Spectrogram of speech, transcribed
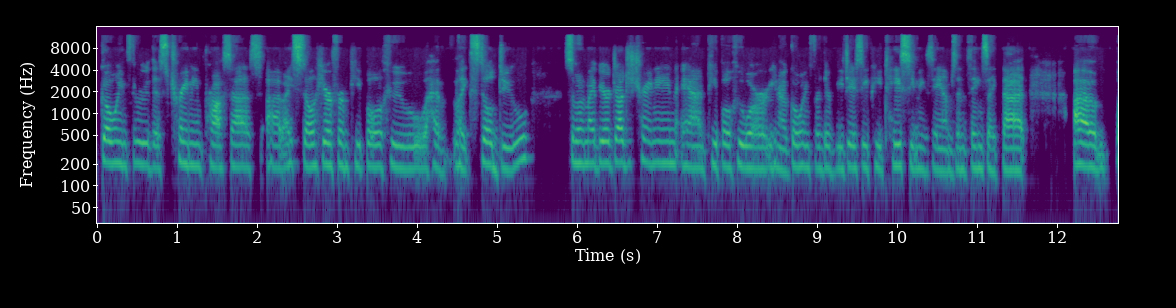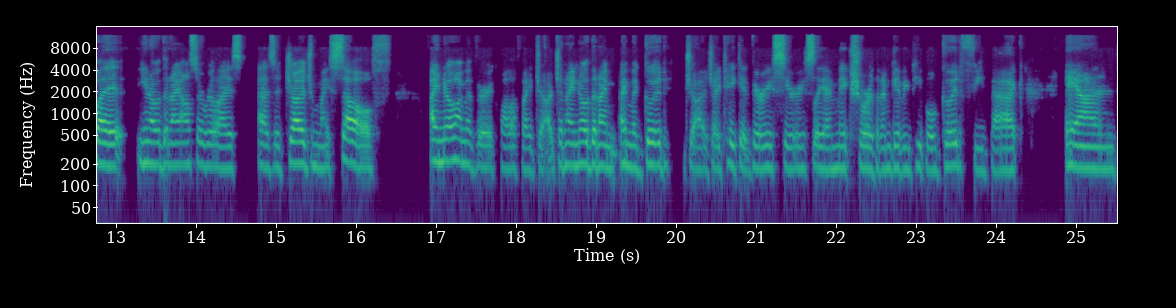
going through this training process uh, i still hear from people who have like still do some of my beer judge training and people who are you know going for their bjcp tasting exams and things like that. Um, but you know then i also realized as a judge myself i know i'm a very qualified judge and i know that i'm i'm a good judge. I take it very seriously. I make sure that i'm giving people good feedback. And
